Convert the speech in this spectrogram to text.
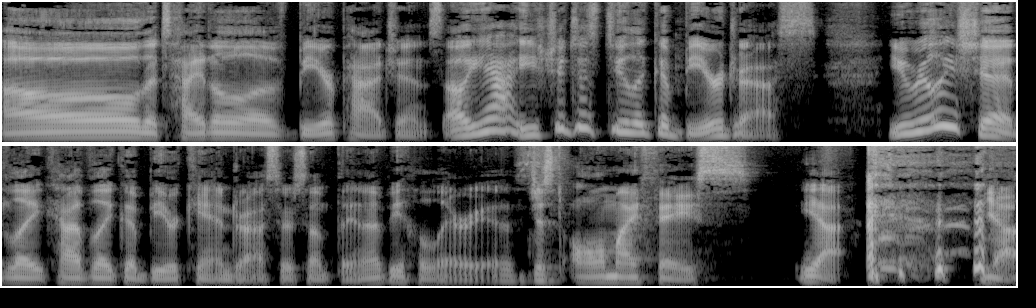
Oh, the title of beer pageants. Oh yeah, you should just do like a beer dress. You really should like have like a beer can dress or something. That'd be hilarious. Just all my face. yeah. Yeah.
